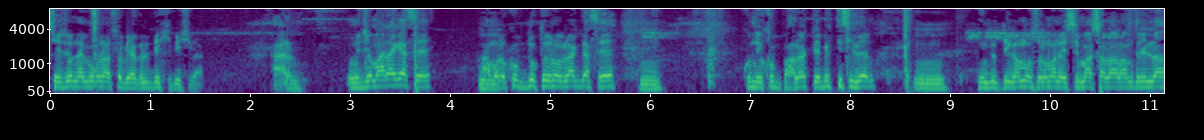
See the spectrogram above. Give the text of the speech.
সেই জন্য আমি ওনার ছবি এগুলো দেখি বেশিরভাগ। আর উনি যে মারা গেছে আমারও খুব দুঃখজনক লাগতেছে। উনি খুব ভালো একটা ব্যক্তি ছিলেন। হিন্দু থেকে মুসলমান হয়েছে মাসাল আলহামদুলিল্লাহ।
